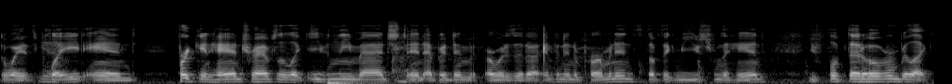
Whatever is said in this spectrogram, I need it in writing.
the way it's Hmm. Yeah. played, and freaking hand traps that are like evenly matched and epidemic, or what is it, uh, Infinite Impermanence stuff that can be used from the hand. You flip that over and be like,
